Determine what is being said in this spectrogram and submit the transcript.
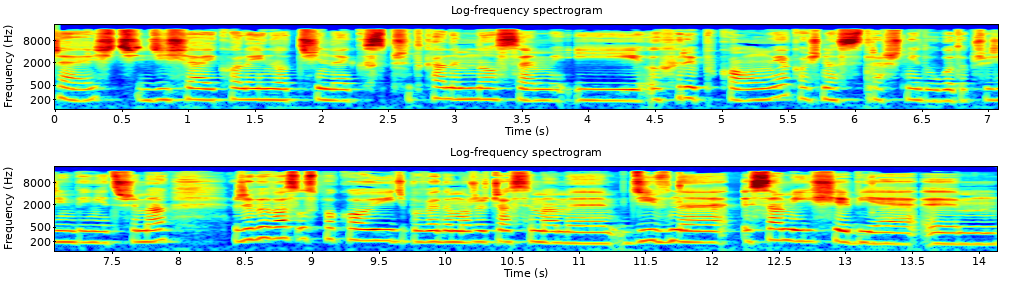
Cześć, dzisiaj kolejny odcinek z przytkanym nosem i chrypką. Jakoś nas strasznie długo to przeziębienie trzyma. Żeby Was uspokoić, bo wiadomo, że czasy mamy dziwne, sami siebie ym,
